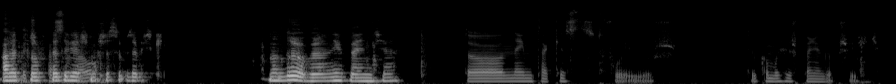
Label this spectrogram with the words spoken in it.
ale to ci wtedy wiesz, pasowało? muszę sobie zrobić... ki- No dobra, niech będzie. To name tak jest twój już. Tylko musisz po niego przyjść.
